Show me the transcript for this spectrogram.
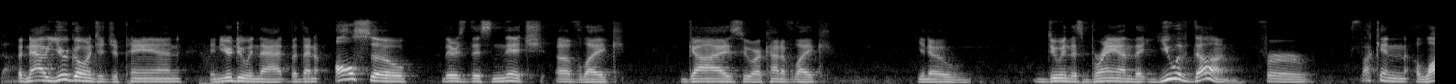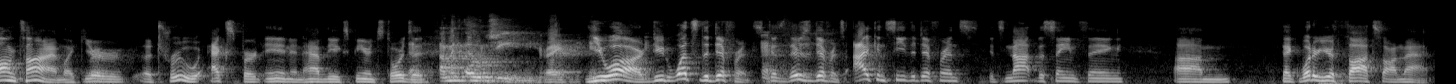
Yeah. But now you're going to Japan and you're doing that. But then also there's this niche of like guys who are kind of like, you know, doing this brand that you have done for fucking a long time. Like you're right. a true expert in and have the experience towards it. I'm an OG, right? you are, dude. What's the difference? Because there's a difference. I can see the difference. It's not the same thing. Um, like, what are your thoughts on that?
